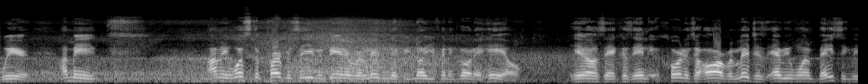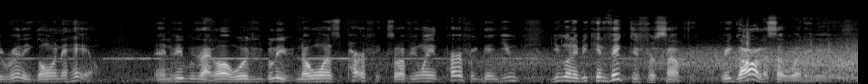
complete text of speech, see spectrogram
weird. I mean, I mean, what's the purpose of even being a religion if you know you're finna go to hell? You know what I'm saying? Because according to all religions, everyone basically really going to hell. And people's like, oh, what do you believe? No one's perfect. So if you ain't perfect, then you you're gonna be convicted for something, regardless of what it is.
